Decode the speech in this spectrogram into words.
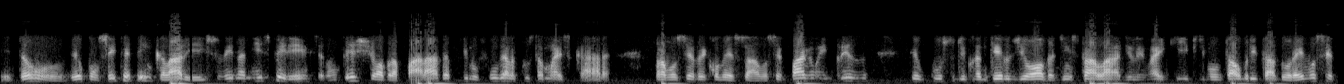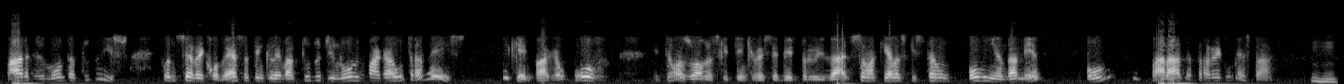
Então, meu conceito é bem claro, e isso vem da minha experiência. Não deixe obra parada, porque no fundo ela custa mais cara para você recomeçar. Você paga uma empresa, tem o custo de canteiro de obra, de instalar, de levar equipe, de montar o britador. Aí você para, desmonta tudo isso. Quando você recomeça, tem que levar tudo de novo e pagar outra vez. E quem paga é o povo. Então as obras que têm que receber prioridade são aquelas que estão ou em andamento ou parada para recomeçar. Uhum.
